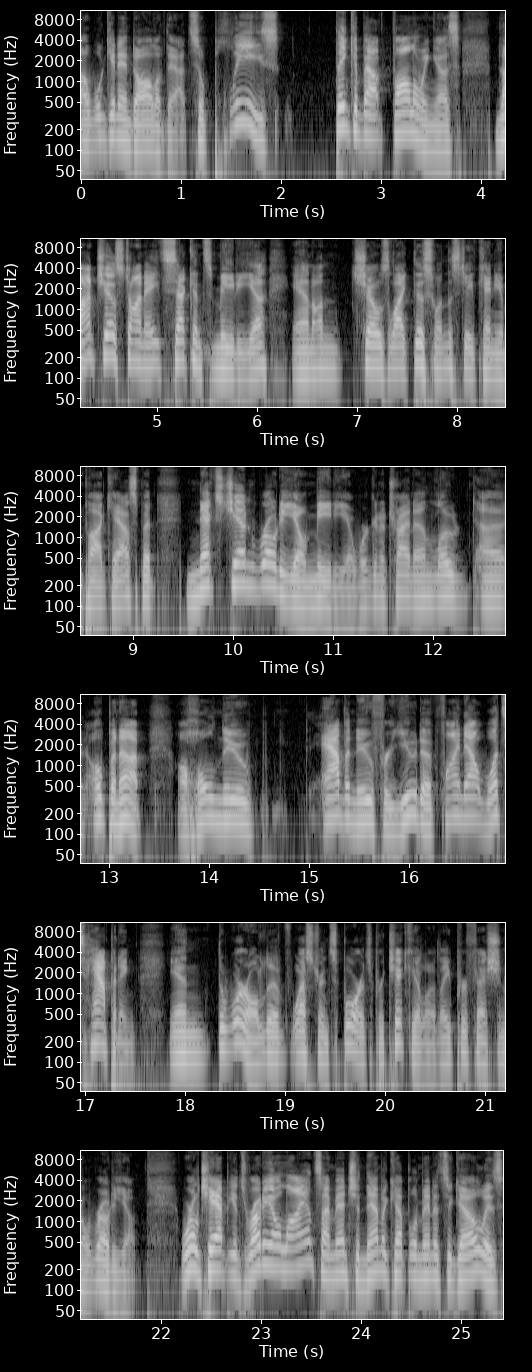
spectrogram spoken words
Uh, we'll get into all of that. So please think about following us, not just on 8 Seconds Media and on shows like this one, the Steve Kenyon podcast, but Next Gen Rodeo Media. We're going to try to unload, uh, open up a whole new avenue for you to find out what's happening in the world of Western sports, particularly professional rodeo. World Champions Rodeo Alliance, I mentioned them a couple of minutes ago, is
